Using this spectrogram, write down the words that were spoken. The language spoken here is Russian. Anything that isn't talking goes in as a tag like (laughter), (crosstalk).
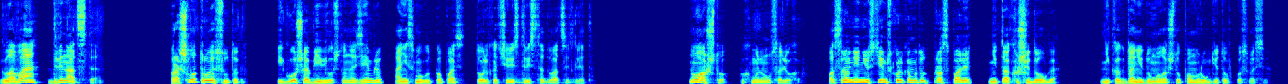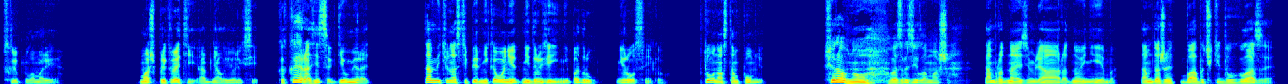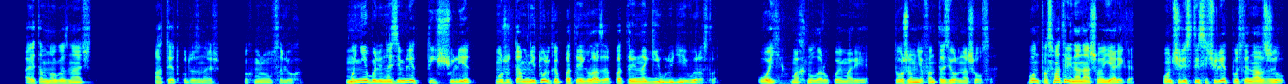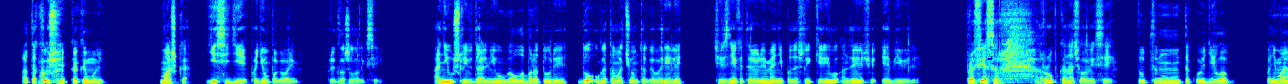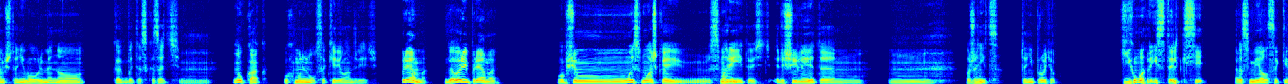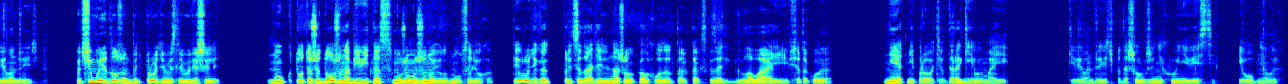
Глава 12. Прошло трое суток, и Гоша объявил, что на Землю они смогут попасть только через 320 лет. «Ну а что?» — похмыльнулся Леха. «По сравнению с тем, сколько мы тут проспали, не так уж и долго». «Никогда не думала, что помру где-то в космосе», — всхлипнула Мария. «Маш, прекрати», — обнял ее Алексей. «Какая разница, где умирать? Там ведь у нас теперь никого нет, ни друзей, ни подруг, ни родственников». Кто нас там помнит? Все равно, возразила Маша. Там родная земля, родное небо. Там даже бабочки двухглазые. А это много значит. А ты откуда знаешь? Ухмыльнулся Леха. Мы не были на земле тысячу лет. Может, там не только по три глаза, а по три ноги у людей выросло. Ой, махнула рукой Мария. Тоже мне фантазер нашелся. Вон, посмотри на нашего Ярика. Он через тысячу лет после нас жил, а такой же, (laughs) как и мы. «Машка, есть идея, пойдем поговорим», — предложил Алексей. Они ушли в дальний угол лаборатории, долго там о чем-то говорили. Через некоторое время они подошли к Кириллу Андреевичу и объявили. «Профессор», — робко начал Алексей, — «тут м, такое дело, понимаем, что не вовремя, но, как бы это сказать, м, ну как?» — ухмыльнулся Кирилл Андреевич. «Прямо, говори прямо, в общем, мы с Машкой, с Марией, то есть, решили это... пожениться. Ты не против? (laughs) Юморист Алексей, рассмеялся Кирилл Андреевич. Почему я должен быть против, если вы решили? Ну, кто-то же должен объявить нас с мужем и женой, улыбнулся Леха. Ты вроде как председатель нашего колхоза, так, так сказать, глава и все такое. Нет, не против, дорогие вы мои. Кирилл Андреевич подошел к жениху и невесте и обнял их.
